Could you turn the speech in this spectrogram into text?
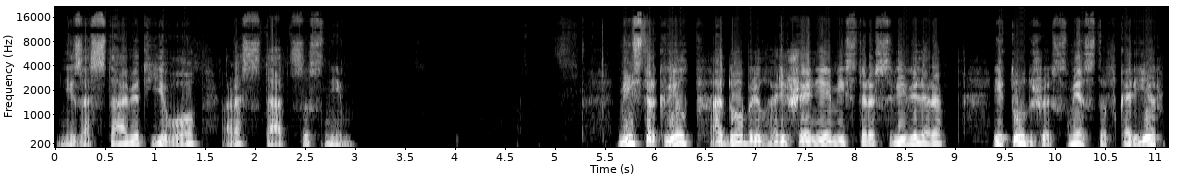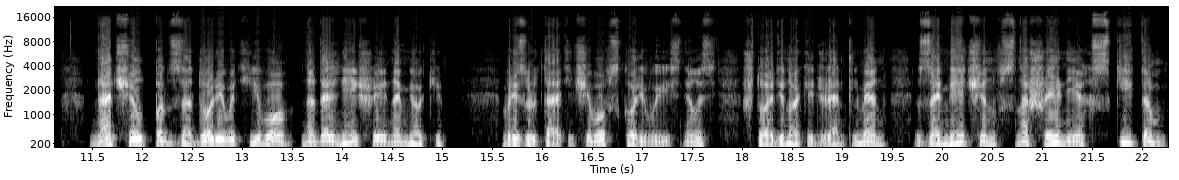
не заставят его расстаться с ним. Мистер Квилп одобрил решение мистера Свивеллера и тут же, с места в карьер, начал подзадоривать его на дальнейшие намеки, в результате чего вскоре выяснилось, что одинокий джентльмен замечен в сношениях с Китом,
